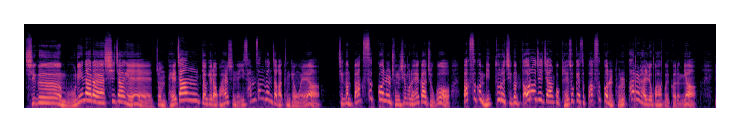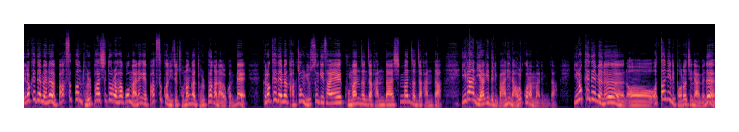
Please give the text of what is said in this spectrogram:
지금 우리나라 시장에 좀 대장격이라고 할 수 있는 이 삼성전자 같은 경우에요. 지금 박스권을 중심으로 해가지고 박스권 밑으로 지금 떨어지지 않고 계속해서 박스권을 돌파를 하려고 하고 있거든요. 이렇게 되면은 박스권 돌파 시도를 하고 만약에 박스권 이제 조만간 돌파가 나올 건데 그렇게 되면 각종 뉴스 기사에 9만 전자 간다, 10만 전자 간다 이러한 이야기들이 많이 나올 거란 말입니다. 이렇게 되면은 어, 어떤 일이 벌어지냐면은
